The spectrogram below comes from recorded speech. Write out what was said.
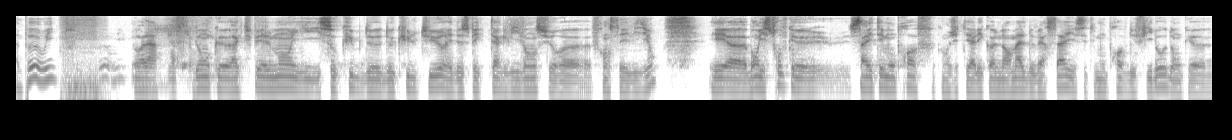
Un peu, oui. Voilà. Donc euh, actuellement, il, il s'occupe de, de culture et de spectacles vivants sur euh, France Télévisions. Et euh, bon, il se trouve que ça a été mon prof quand j'étais à l'école normale de Versailles. C'était mon prof de philo, donc euh,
